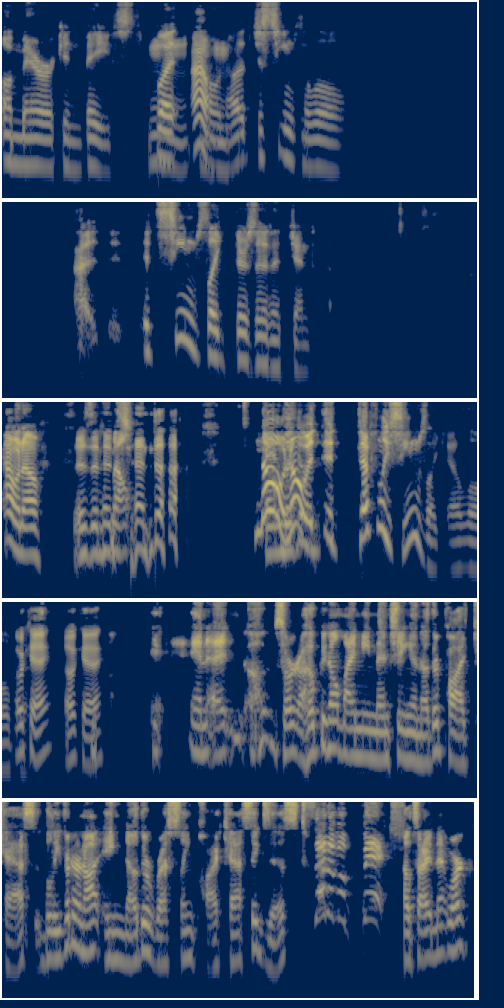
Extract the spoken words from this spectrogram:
American based, but Mhm, I don't mhm. know. It just seems a little. I, it- it seems like there's an agenda. I don't know. There's an Well- agenda. No, no, with it, it definitely seems like it a little bit. okay, okay. and, uh, and oh, sorry, I hope you don't mind me mentioning another podcast. Believe it or not, another wrestling podcast exists. Son of a bitch. Outside Network.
